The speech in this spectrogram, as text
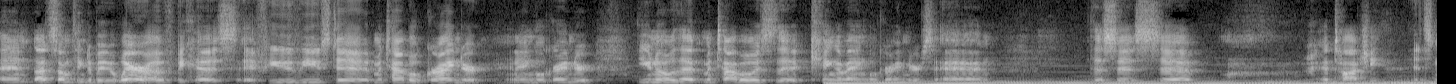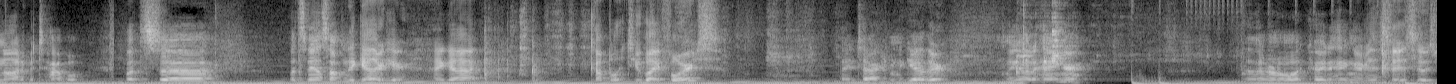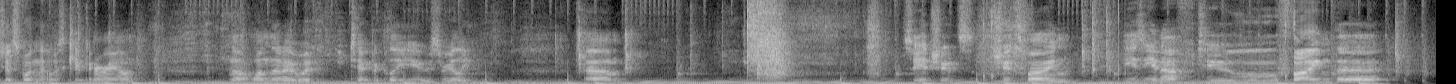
And that's something to be aware of because if you've used a Metabo grinder, an angle grinder, you know that Metabo is the king of angle grinders and this is uh, Hitachi. It's not a Metabo. Let's, uh, let's nail something together here. I got a couple of 2x4s. I tacked them together. We got a hanger. I don't know what kind of hanger this is, so it's just one that was kicking around. Not one that I would typically use, really. Um, see, it shoots shoots fine, easy enough to find the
